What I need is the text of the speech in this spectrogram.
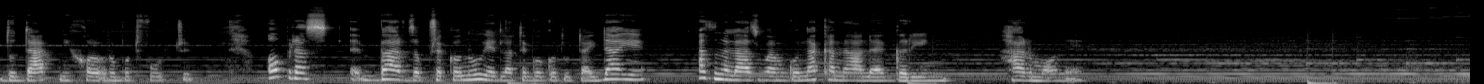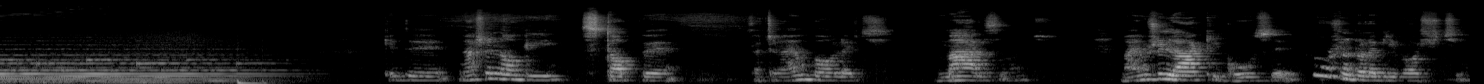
dodatnich chorobotwórczych. Obraz e, bardzo przekonuje, dlatego go tutaj daję, a znalazłam go na kanale Green Harmony. Nasze nogi, stopy zaczynają boleć, marznąć, mają żylaki, guzy, różne dolegliwości,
